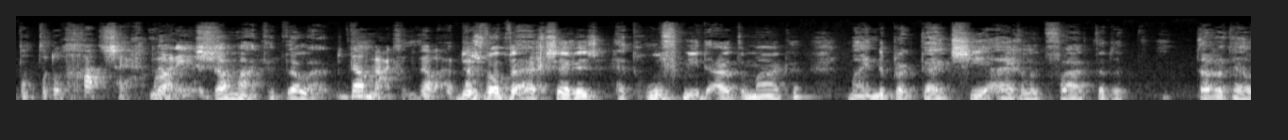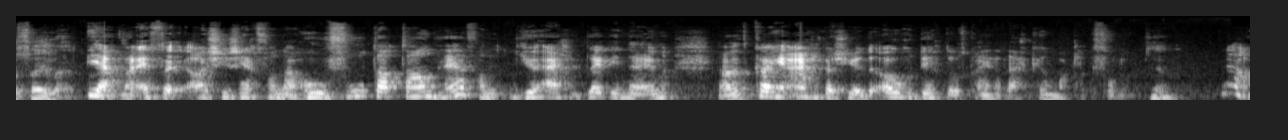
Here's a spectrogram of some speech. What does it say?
dat er een gat zeg maar Nou, is. dan maakt het wel uit. Dan maakt het wel uit. Dus wat we eigenlijk zeggen is, het hoeft niet uit te maken. Maar in de praktijk zie je eigenlijk vaak dat het, dat het heel veel uit. Ja, maar even als je zegt van nou, hoe voelt dat dan? Hè? Van je eigen plek innemen. Nou, dat kan je eigenlijk als je de ogen dicht doet, kan je dat eigenlijk heel makkelijk voelen. Ja. Nou,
